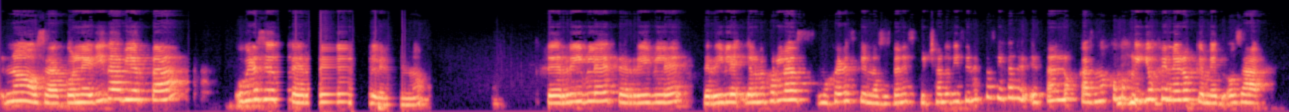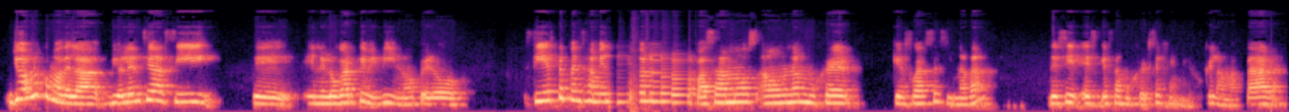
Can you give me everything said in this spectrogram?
no, o sea, con la herida abierta hubiera sido terrible, ¿no? Terrible, terrible, terrible. Y a lo mejor las mujeres que nos están escuchando dicen, estas hijas están locas, ¿no? Como que yo genero que me, o sea, yo hablo como de la violencia así en el hogar que viví, ¿no? Pero si este pensamiento lo pasamos a una mujer que fue asesinada, decir, es que esa mujer se generó que la mataran,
